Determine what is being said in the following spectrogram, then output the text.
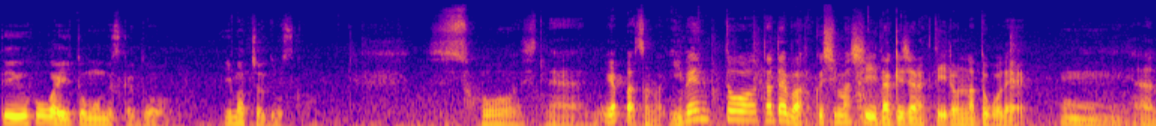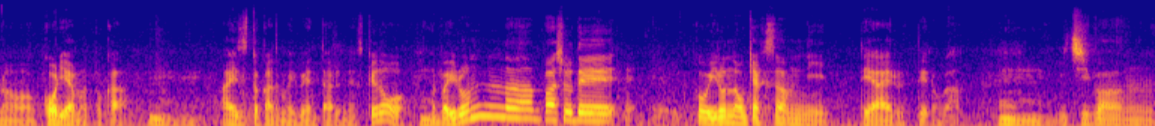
ていう方がいいと思うんですけど今っちゃどうですか？そうですね。やっぱそのイベント例えば福島市だけじゃなくていろんなとこで、うんあの郡山とかうん会津とかでもイベントあるんですけど、うん。やっぱいろんな場所でこういろんなお客さんに出会えるっていうのがうんうん。一番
